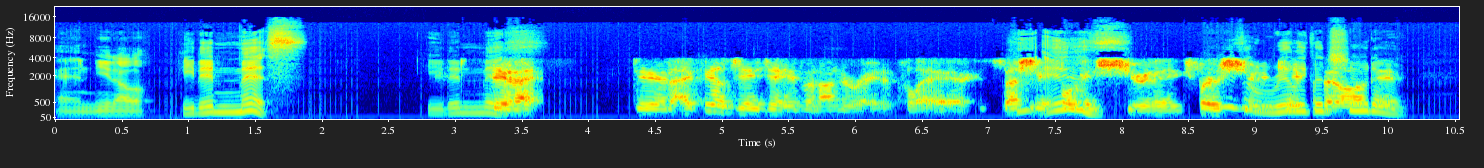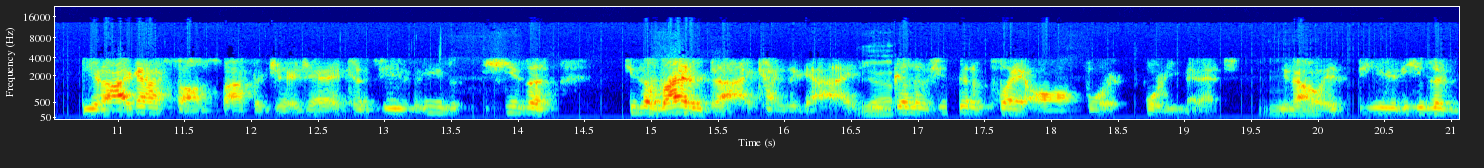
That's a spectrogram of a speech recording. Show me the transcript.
And, you know, he didn't miss. He didn't miss. Dude, I, dude, I feel JJ is an underrated player, especially for his shooting. For He's a shooting really good shooter. You know, I got a soft spot for JJ because he's he's he's a he's a ride or die kind of guy. Yep. He's gonna he's gonna play all 40, 40 minutes. Mm-hmm. You know, it, he, he's a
